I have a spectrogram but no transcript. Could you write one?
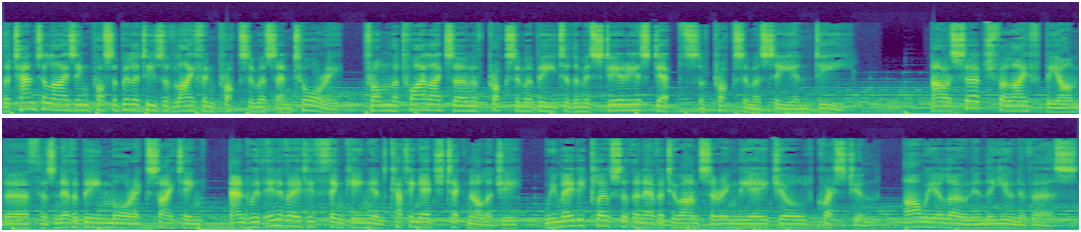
the tantalizing possibilities of life in Proxima Centauri, from the twilight zone of Proxima b to the mysterious depths of Proxima c and d. Our search for life beyond Earth has never been more exciting, and with innovative thinking and cutting-edge technology, we may be closer than ever to answering the age-old question, are we alone in the universe?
